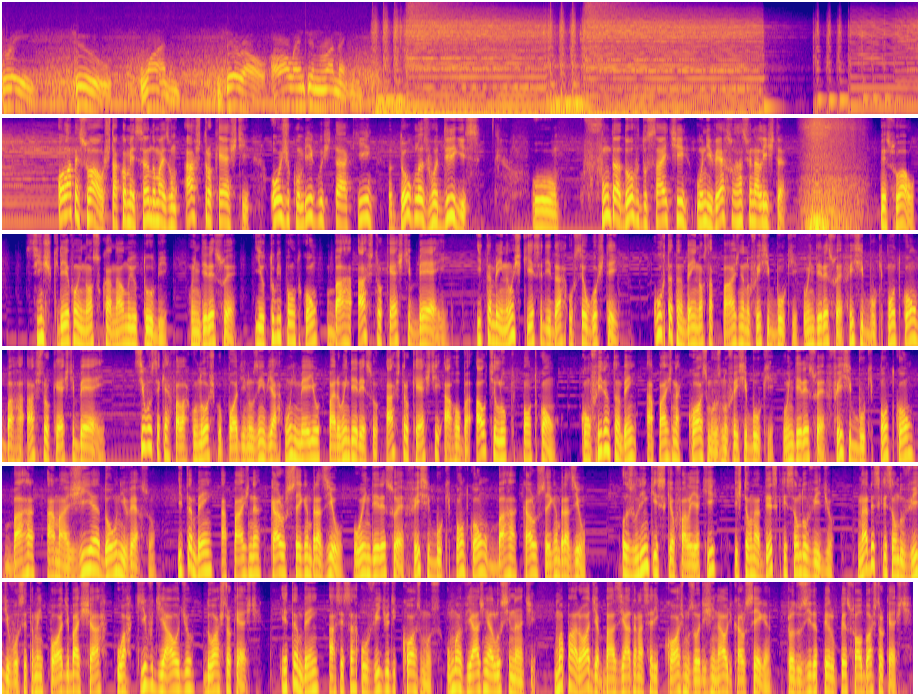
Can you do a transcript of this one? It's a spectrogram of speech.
three, two, one, zero. All engine running. Olá pessoal, está começando mais um Astrocast. Hoje comigo está aqui Douglas Rodrigues, o fundador do site Universo Racionalista. Pessoal, se inscrevam em nosso canal no YouTube. O endereço é youtube.com/astrocastbr. E também não esqueça de dar o seu gostei. Curta também nossa página no Facebook. O endereço é facebook.com/astrocastbr. Se você quer falar conosco, pode nos enviar um e-mail para o endereço astrocast@outlook.com. Confiram também a página Cosmos no Facebook. O endereço é facebook.com/barra a magia do universo. E também a página Carl Sagan Brasil. O endereço é Sagan Brasil. Os links que eu falei aqui estão na descrição do vídeo. Na descrição do vídeo você também pode baixar o arquivo de áudio do Astrocast e também acessar o vídeo de Cosmos, uma viagem alucinante, uma paródia baseada na série Cosmos original de Carl Sagan, produzida pelo pessoal do Astrocast.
